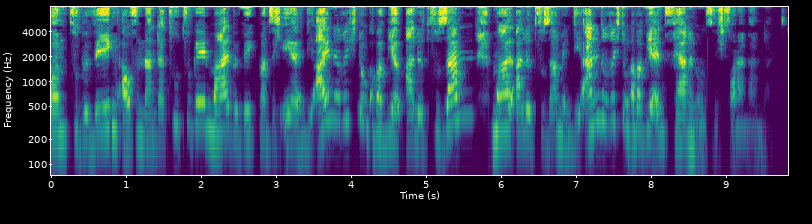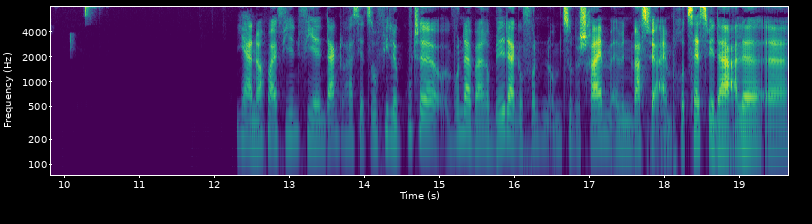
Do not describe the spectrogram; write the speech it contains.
ähm, zu bewegen, aufeinander zuzugehen. Mal bewegt man sich eher in die eine Richtung, aber wir alle zusammen, mal alle zusammen in die andere Richtung, aber wir entfernen uns nicht voneinander. Ja, nochmal vielen, vielen Dank. Du hast jetzt so viele gute, wunderbare Bilder gefunden, um zu beschreiben, in was für einem Prozess wir da alle äh,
